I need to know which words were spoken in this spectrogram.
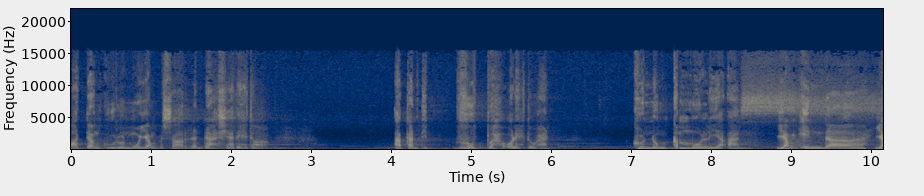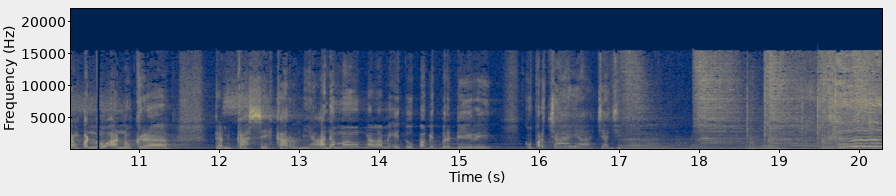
padang gurunmu yang besar dan dahsyat itu akan dirubah oleh Tuhan. Gunung kemuliaan yang indah, yang penuh anugerah dan kasih karunia. Anda mau mengalami itu bangkit berdiri. Ku percaya janjinya. Seringkali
